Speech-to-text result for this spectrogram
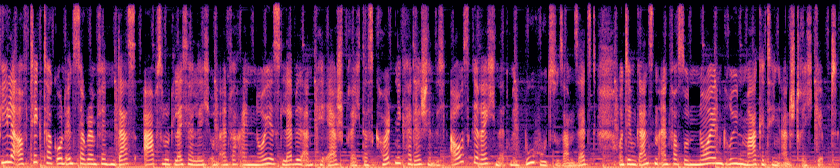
Viele auf TikTok und Instagram finden das absolut lächerlich und einfach ein neues Level an PR-Sprech, dass Courtney Kardashian sich ausgerechnet mit Boohoo zusammensetzt und dem Ganzen einfach so einen neuen grünen Marketinganstrich gibt.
